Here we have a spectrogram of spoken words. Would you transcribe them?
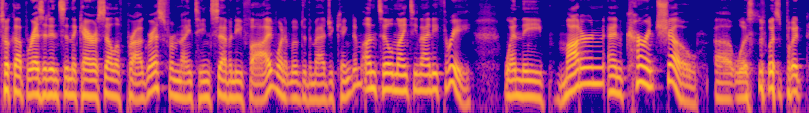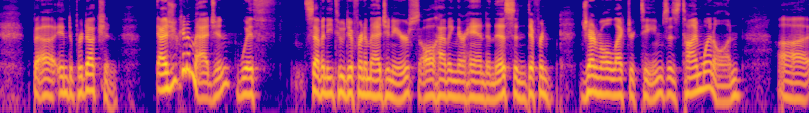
took up residence in the Carousel of Progress from 1975 when it moved to the Magic Kingdom until 1993 when the modern and current show uh, was was put uh, into production. As you can imagine, with 72 different Imagineers all having their hand in this and different General Electric teams, as time went on, uh,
